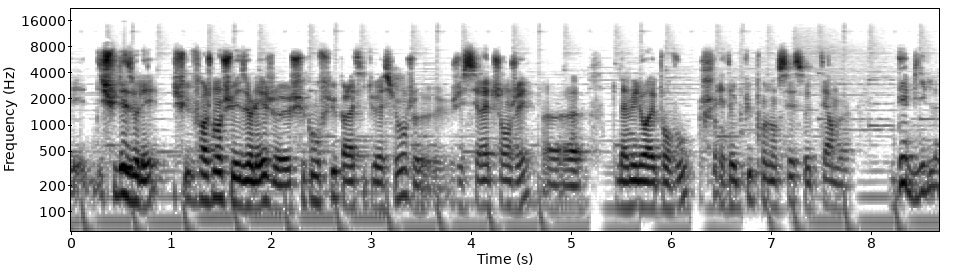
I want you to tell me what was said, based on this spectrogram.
je suis désolé, franchement je suis désolé, je, suis confus par la situation, je- j'essaierai de changer, euh, de m'améliorer pour vous, et de plus prononcer ce terme débile.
